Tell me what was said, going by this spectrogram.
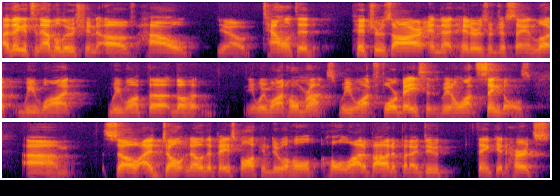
I think it's an evolution of how, you know, talented pitchers are and that hitters are just saying, look, we want we want the the we want home runs. We want four bases. We don't want singles. Um, so I don't know that baseball can do a whole whole lot about it, but I do think it hurts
